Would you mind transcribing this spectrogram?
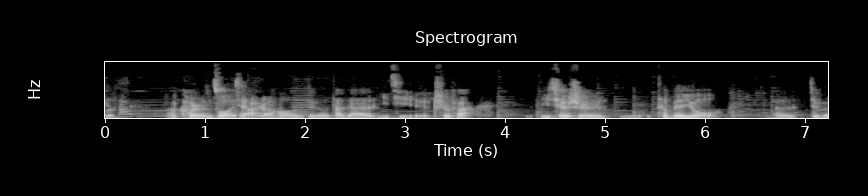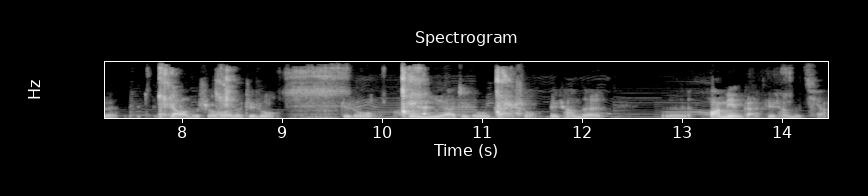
子，呃客人坐下，然后这个大家一起吃饭，的确是特别有呃这个小的时候的这种这种回忆啊，这种感受，非常的呃画面感非常的强。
